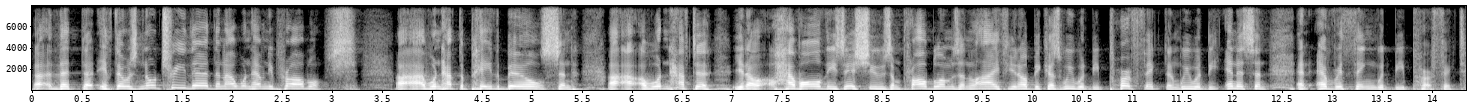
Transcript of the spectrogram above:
uh, that, that if there was no tree there, then I wouldn't have any problems. I wouldn't have to pay the bills and I wouldn't have to, you know, have all these issues and problems in life, you know, because we would be perfect and we would be innocent and everything would be perfect.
